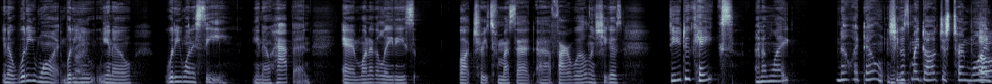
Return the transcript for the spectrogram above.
you know, what do you want? What do you, you know, what do you want to see, you know, happen? And one of the ladies bought treats from us at uh, Firewheel, and she goes, "Do you do cakes?" And I'm like, "No, I don't." And she goes, "My dog just turned one,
